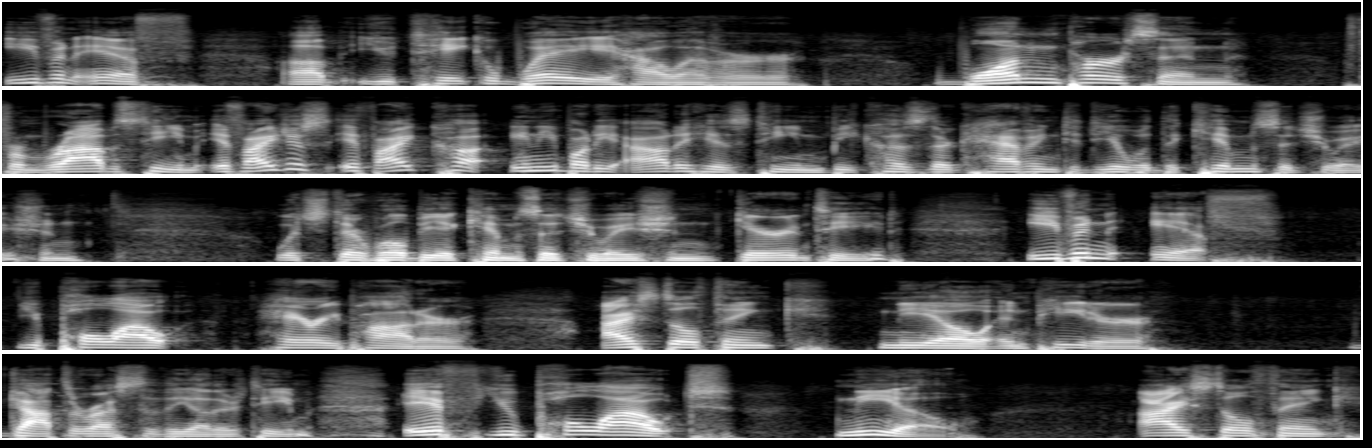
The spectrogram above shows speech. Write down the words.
even if uh, you take away, however, one person from Rob's team, if I just, if I cut anybody out of his team because they're having to deal with the Kim situation, which there will be a Kim situation, guaranteed, even if you pull out Harry Potter, I still think Neo and Peter got the rest of the other team. If you pull out Neo, I still think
